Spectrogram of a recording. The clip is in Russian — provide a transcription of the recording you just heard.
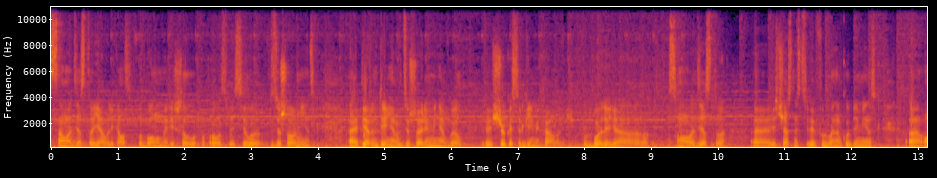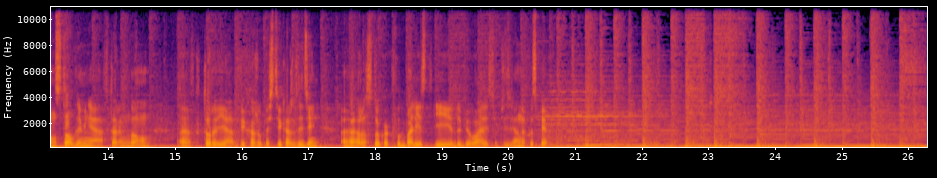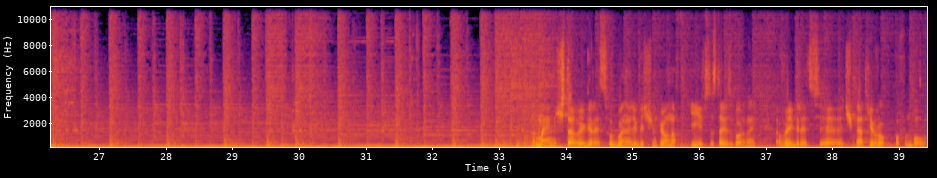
самого детства я увлекался футболом и решил попробовать свои силы в Дюшор Минск. Э, Первым тренером в Дюшоре у меня был э, Щука Сергей Михайлович. В футболе я с самого детства, э, в частности в футбольном клубе Минск. Э, Он стал для меня вторым домом, э, в который я прихожу почти каждый день, э, расту как футболист и добиваюсь определенных успехов. Моя мечта выиграть футбольную лигу чемпионов и в составе сборной выиграть э, чемпионат Европы по футболу.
